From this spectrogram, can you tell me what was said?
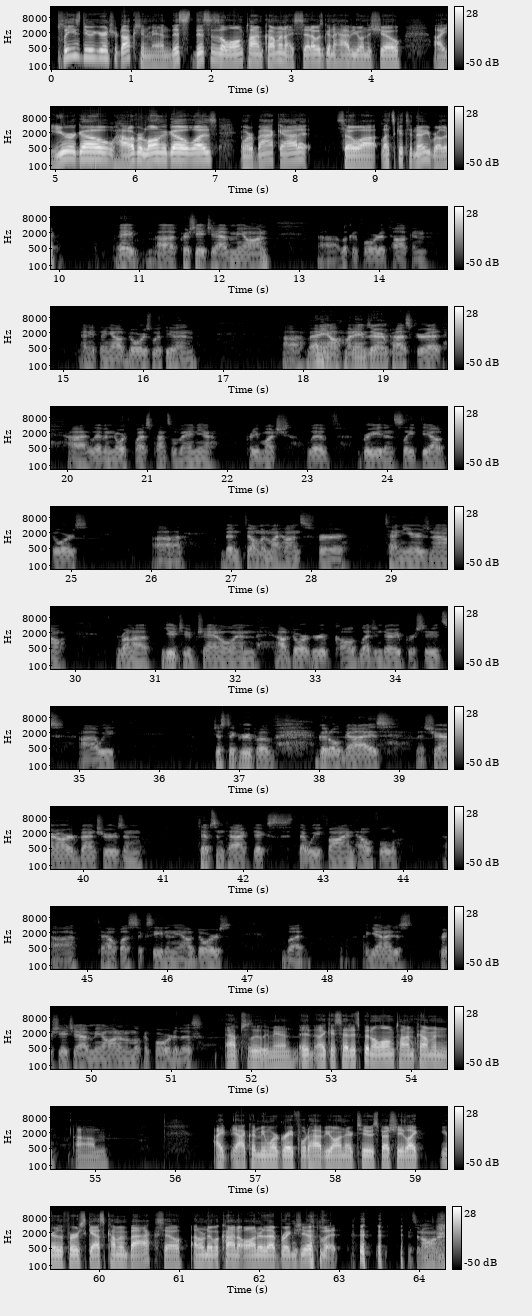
please do your introduction, man. This this is a long time coming. I said I was going to have you on the show a year ago, however long ago it was, and we're back at it. So uh, let's get to know you, brother. Hey, uh, appreciate you having me on. Uh, looking forward to talking anything outdoors with you. And uh, but anyhow, my name's Aaron Pasquarette. I live in Northwest Pennsylvania. Pretty much live, breathe, and sleep the outdoors. Uh, been filming my hunts for 10 years now. Run a YouTube channel and outdoor group called Legendary Pursuits. Uh, we just a group of good old guys that sharing our adventures and tips and tactics that we find helpful uh, to help us succeed in the outdoors. But again, I just appreciate you having me on, and I'm looking forward to this. Absolutely, man. It, like I said, it's been a long time coming. Um, I yeah, I couldn't be more grateful to have you on there too, especially like you're the first guest coming back. So I don't know what kind of honor that brings you, but it's an honor.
